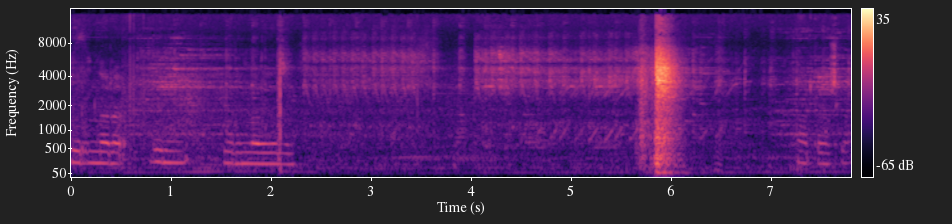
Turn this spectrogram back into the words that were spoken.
yorumlara bunun yorumlara yazın. Arkadaşlar.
